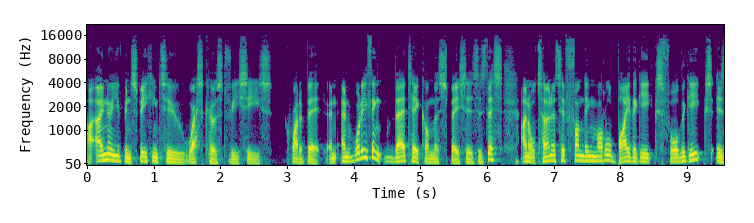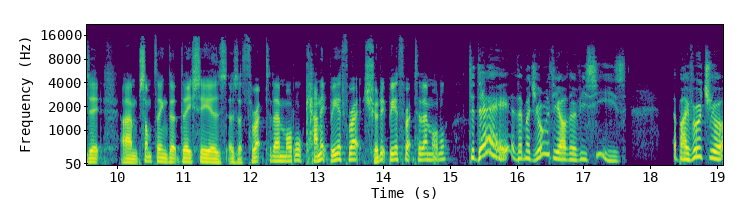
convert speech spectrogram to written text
I, I know you've been speaking to West Coast VCs quite a bit. And and what do you think their take on this space is? Is this an alternative funding model by the geeks for the geeks? Is it um, something that they see as as a threat to their model? Can it be a threat? Should it be a threat to their model? Today, the majority of the VCs, by virtue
